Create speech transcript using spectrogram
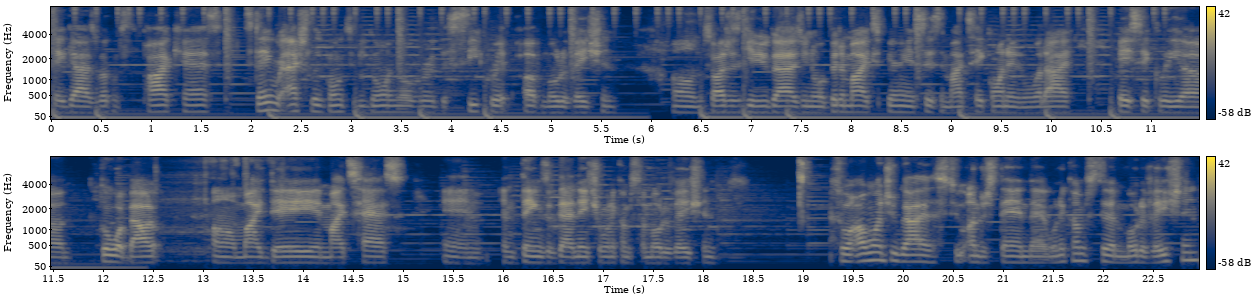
Hey guys, welcome to the podcast. Today we're actually going to be going over the secret of motivation. Um, so I'll just give you guys, you know, a bit of my experiences and my take on it and what I basically uh, go about um, my day and my tasks and and things of that nature when it comes to motivation. So I want you guys to understand that when it comes to motivation,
